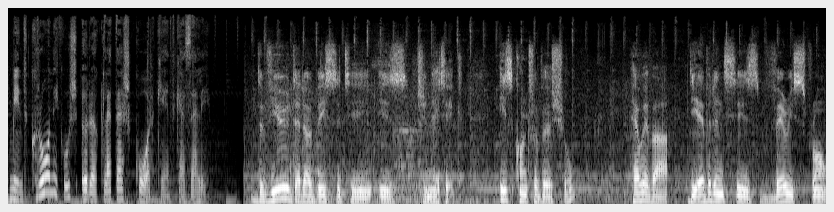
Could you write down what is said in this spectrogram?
mint krónikus örökletes korként kezeli. The view that obesity is genetic is controversial. However, the evidence is very strong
